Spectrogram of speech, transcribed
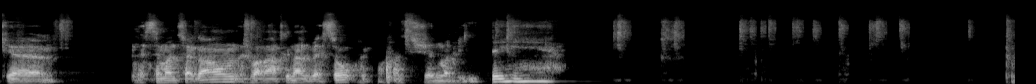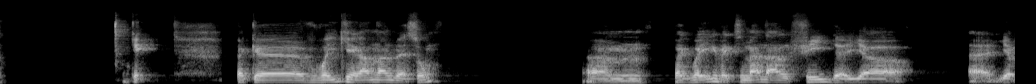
que, euh, laissez-moi une seconde, je vais rentrer dans le vaisseau. Fait qu'on va faire un sujet de mobilité. OK. Fait que vous voyez qu'il rentre dans le vaisseau. Euh, fait que vous voyez qu'effectivement, dans le feed, il y a, euh, il y a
